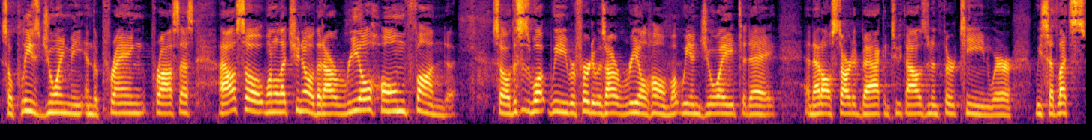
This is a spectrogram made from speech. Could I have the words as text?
So please join me in the praying process. I also want to let you know that our Real Home Fund, so this is what we refer to as our real home, what we enjoy today. And that all started back in 2013, where we said, let's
